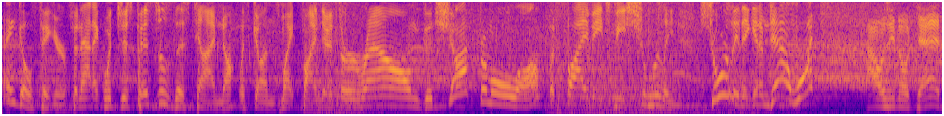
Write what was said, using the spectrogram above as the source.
And go figure, Fnatic with just pistols this time, not with guns, might find their third round. Good shot from Olof, but 5 HP, surely, surely they get him down. What? How is he not dead?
